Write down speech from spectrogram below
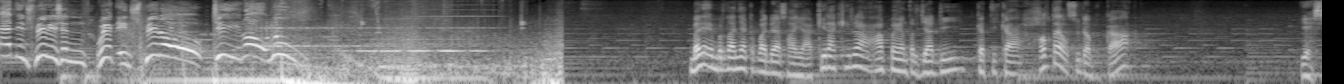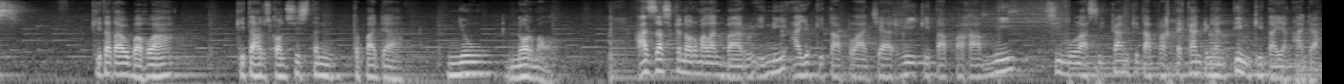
Get inspiration with Inspiro Jiro Lu. Banyak yang bertanya kepada saya, kira-kira apa yang terjadi ketika hotel sudah buka? Yes, kita tahu bahwa kita harus konsisten kepada new normal. Azas kenormalan baru ini ayo kita pelajari, kita pahami, simulasikan, kita praktekkan dengan tim kita yang ada.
